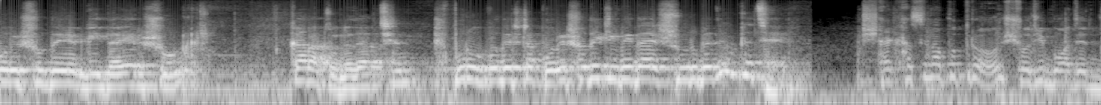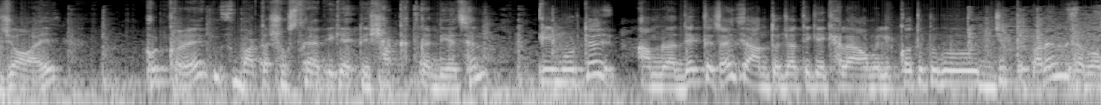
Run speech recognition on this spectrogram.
পরিষদে বিদায়ের সুর কারা চলে যাচ্ছেন? পুরো উপদেষ্টা পরিষদে কি বিদায়ের সুর বেজে উঠেছে? শেখ হাসিনা পুত্র সজীব ওয়াজেদ জয় হুট করে বার্তা সংস্থা অ্যাপিকে একটি সাক্ষাৎকার দিয়েছেন। এই মুহূর্তে আমরা দেখতে চাই যে আন্তর্জাতিক খেলা আওয়ামী লীগ কতটুকু জিততে পারেন এবং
